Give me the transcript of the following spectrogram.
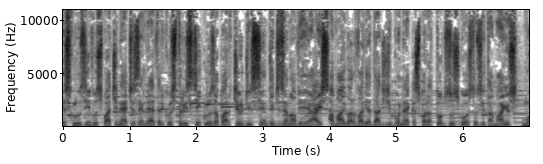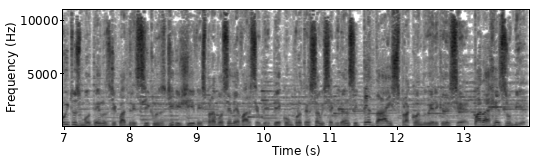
Exclusivos patinetes elétricos, triciclos a partir de 119 reais, a maior variedade de bonecas para todos os gostos e tamanhos, muitos modelos de quadriciclos dirigíveis para você levar seu bebê com proteção e segurança e pedais para quando ele crescer. Para resumir,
